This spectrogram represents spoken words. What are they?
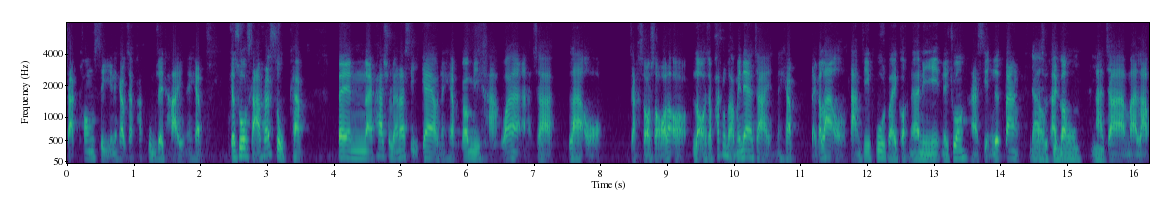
ศักดิ์ทองศรีนะครับจากพรรคภูมิใจไทยนะครับ กระทรวงสาธารณสุขครับเป็นนายแพทย์ชลนาสีแก้วนะครับ ก็มีข่าวว่าอาจจะลาออกจากสสลาออกลาออกจากพรรคหรือเปล่าไม่แน่ใจนะครับ แต่ก็ลาออกตามที่พูดไว้ก่อนหน้านี้ในช่วงหาเสียงเลือกตั้งแต่สุดท้ายก็อาจจะมารับ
